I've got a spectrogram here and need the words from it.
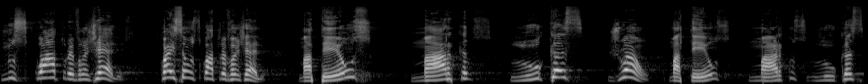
nos quatro evangelhos. Quais são os quatro evangelhos? Mateus, Marcos, Lucas, João. Mateus, Marcos, Lucas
